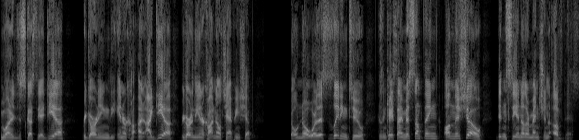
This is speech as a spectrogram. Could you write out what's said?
We want to discuss the idea regarding the intercon an uh, idea regarding the Intercontinental Championship. Don't know where this is leading to, because in case I missed something on this show, didn't see another mention of this.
